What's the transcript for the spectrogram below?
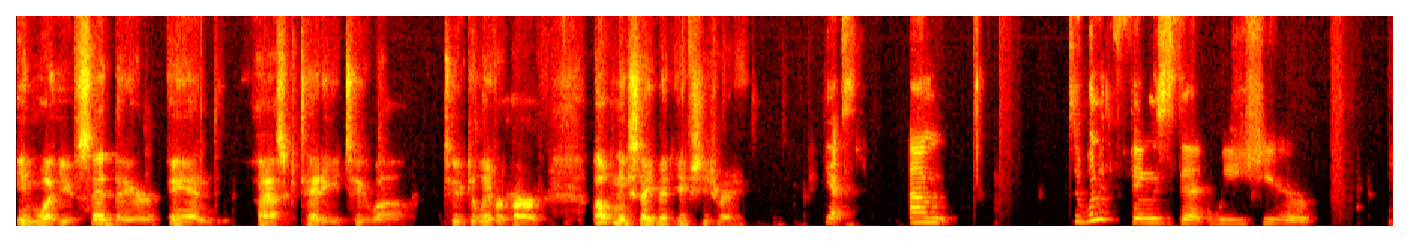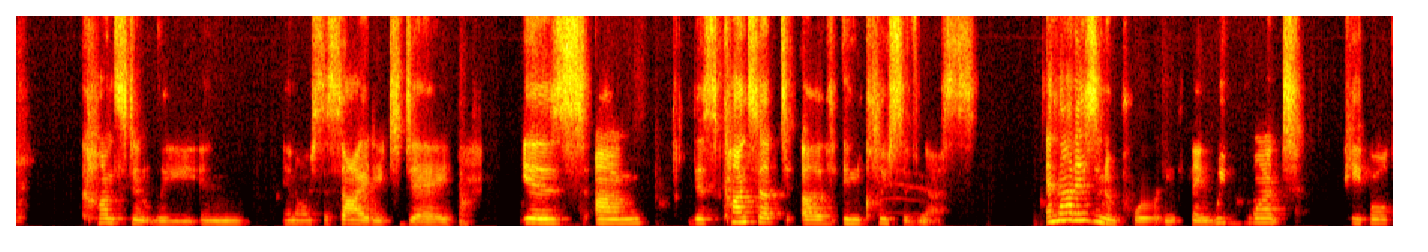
in what you've said there and ask Teddy to, uh, to deliver her opening statement if she's ready. Yes. Um, so, one of the things that we hear constantly in, in our society today is um, this concept of inclusiveness. And that is an important thing. We want people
